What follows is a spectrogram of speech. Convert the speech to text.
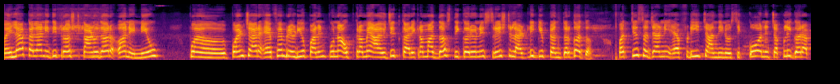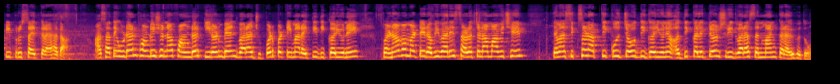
મહિલા કલાનિધિ ટ્રસ્ટ કાણોદર અને નેવું પોઈન્ટ ચાર એફએમ રેડિયો પાલનપુરના ઉપક્રમે આયોજિત કાર્યક્રમમાં દસ દીકરીઓને શ્રેષ્ઠ લાડલી ગિફ્ટ અંતર્ગત પચીસ હજારની એફડી, ચાંદીનો સિક્કો અને ચકલી ઘર આપી પ્રોત્સાહિત કરાયા હતા. આ સાથે ઉડાન ફાઉન્ડેશનના ફાઉન્ડર કિરણબેન દ્વારા ઝુંપડપટ્ટીમાં રહેતી દીકરીઓને ભણાવવા માટે રવિવારે શાળા ચલાવવામાં આવે છે. તેમાં શિક્ષણ આપતી કુલ ચૌદ દીકરીઓને અધિક કલેક્ટર શ્રી દ્વારા સન્માન કરાયું હતું.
